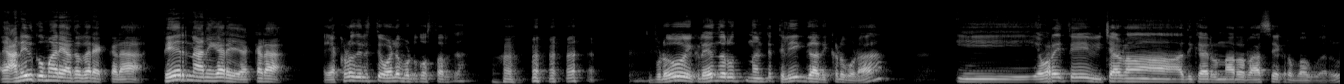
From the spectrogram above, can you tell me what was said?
అనిల్ కుమార్ యాదవ్ గారు ఎక్కడా? పేరు నాని గారు ఎక్కడా? ఎక్కడో తెలిస్తే వాళ్ళే పట్టుకొస్తారుగా. ఇప్పుడు ఇక్కడ ఏం జరుగుతుందంటే తెలియక కాదు ఇక్కడ కూడా. ఈ ఎవరైతే విచారణ అధికారి ఉన్నారో రాజశేఖర బాబు గారు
